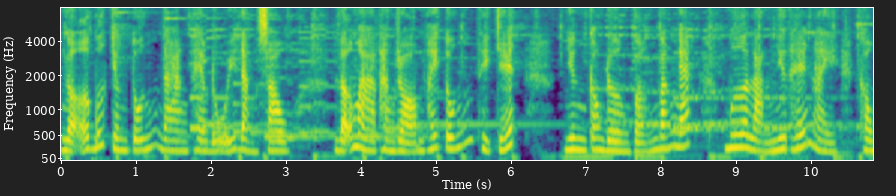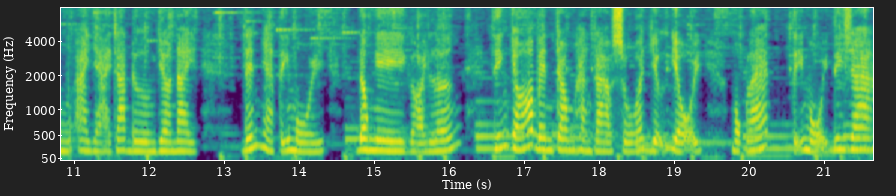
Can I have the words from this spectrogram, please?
ngỡ bước chân Tuấn đang theo đuổi đằng sau. Lỡ mà thằng rộm thấy Tuấn thì chết. Nhưng con đường vẫn vắng ngắt, mưa lạnh như thế này, không ai dại ra đường giờ này. Đến nhà tỷ muội, Đông Nghi gọi lớn, tiếng chó bên trong hàng rào sủa dữ dội. Một lát, tỷ muội đi ra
